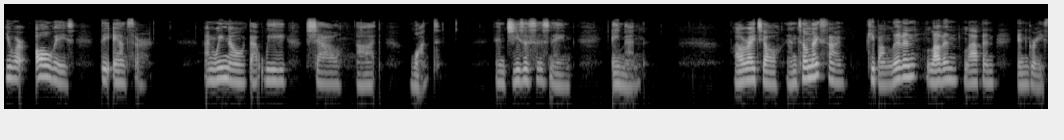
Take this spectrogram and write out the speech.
You are always the answer. And we know that we shall not want. In Jesus' name, amen. All right, y'all. Until next time, keep on living, loving, laughing in grace.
